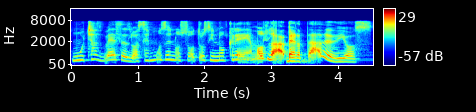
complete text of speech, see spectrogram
muchas veces lo hacemos de nosotros y no creemos la verdad de Dios.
